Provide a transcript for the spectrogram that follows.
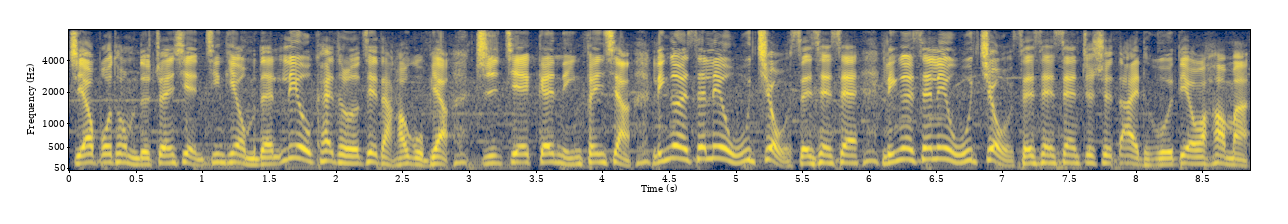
只要拨通我们的专线。今天我们的六开头的这档好股票，直接跟您分享零二三六五九三三三零二三六五九三三三，这是大图的电话号码。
